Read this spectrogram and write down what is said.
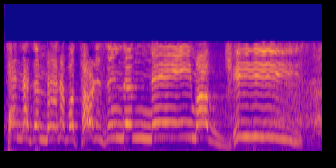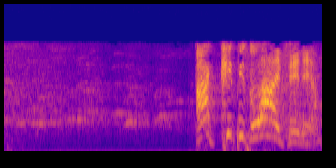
Stand as a man of authority in the name of Jesus. I keep his life in him.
